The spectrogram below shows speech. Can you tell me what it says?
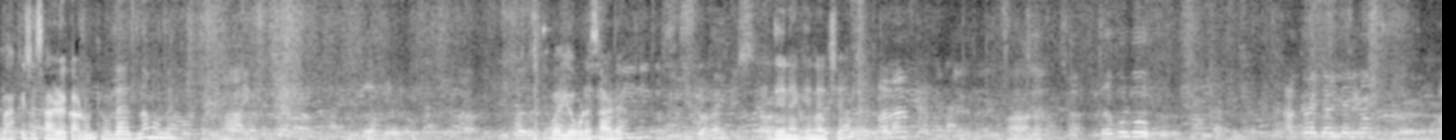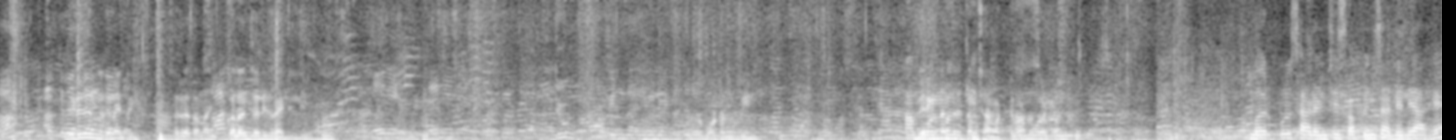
बाकीच्या साड्या काढून ठेवल्या आहेत ना मम्मी? बाई एवढ्या साड्या देण्या घेण्याच्या डिझाईन मध्ये नाही. सर्व आता कलंजलीच राहिलेली आहे. बॉटल ग्रीन हा नंतर एकदम छान वाटते हा भरपूर साड्यांची शॉपिंग झालेली आहे.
